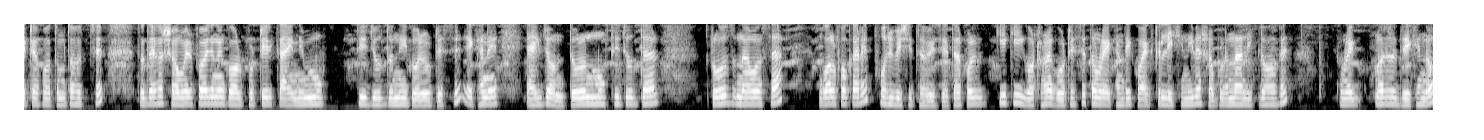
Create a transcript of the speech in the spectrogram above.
এটা প্রথমত হচ্ছে। তো দেখো, সময়ের প্রয়োজনে গল্পটির কাহিনী মুক্তিযুদ্ধ নিয়ে গড়ে উঠেছে। এখানে একজন তরুণ মুক্তিযোদ্ধার রোজ নামাসা গল্পকারে পরিবেশিত হয়েছে। তারপর কি কি ঘটনা ঘটেছে তোমরা এখান থেকে কয়েকটা লিখে নিবে, সবগুলো না লিখলে হবে। তোমরা নজরে দেখে নাও,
